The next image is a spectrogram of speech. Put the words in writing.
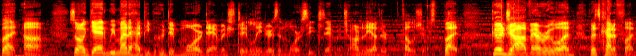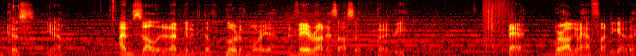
But um, so again, we might have had people who did more damage to leaders and more siege damage onto the other fellowships. But good job, everyone. But it's kind of fun because you know, I'm Zollin and I'm going to be the Lord of Moria, and Veyron is also going to be there. We're all going to have fun together.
